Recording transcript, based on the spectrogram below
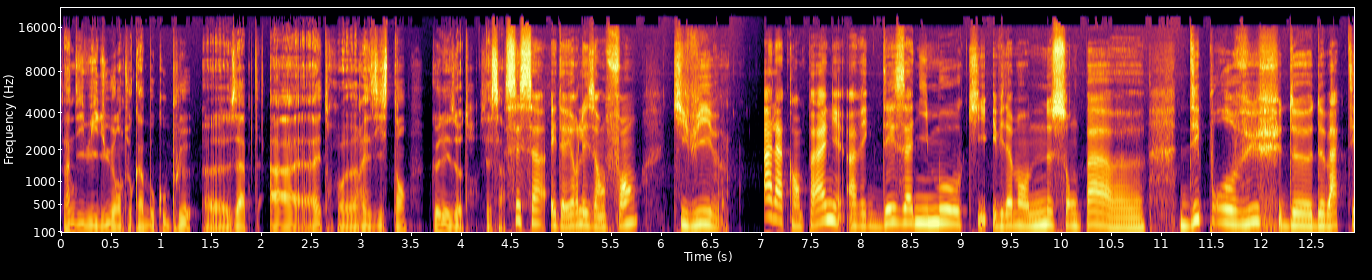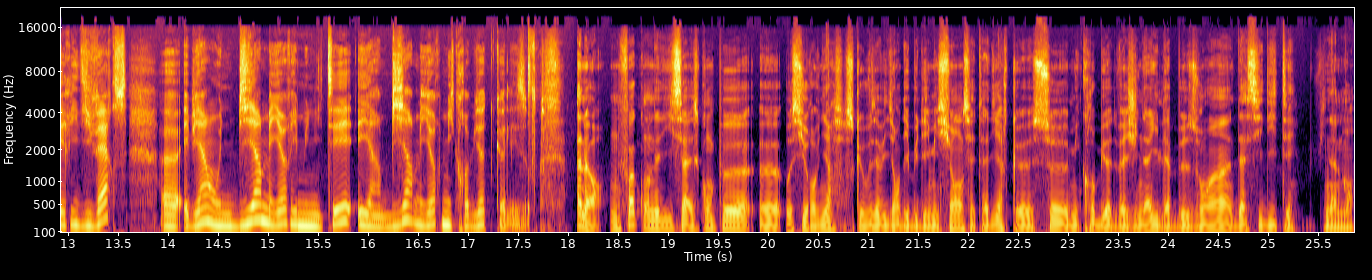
individus, en tout cas beaucoup plus aptes à être résistants que les autres. C'est ça. C'est ça. Et d'ailleurs, les enfants qui vivent à la campagne avec des animaux qui évidemment ne sont pas euh, dépourvus de, bactéries diverses, euh, eh bien ont une bien meilleure immunité et un bien meilleur microbiote que les autres. Alors, une fois qu'on a dit ça, est-ce qu'on peut euh, aussi revenir sur ce que vous avez dit en début d'émission, c'est-à-dire que ce microbiote vaginal, il a besoin d'acidité finalement?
